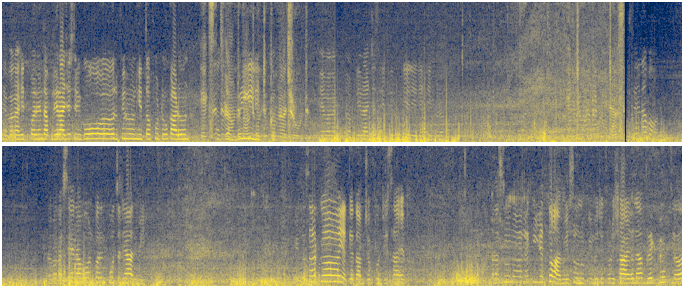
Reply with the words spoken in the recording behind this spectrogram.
हे बघा इथपर्यंत आपली राजश्री गोल फिरून इथं फोटो काढून. Exit हे बघा इथं आपली राज्यश्री फिरून गेलेली आहे इकडं सेनाभवन. 200 सेना भवन हे बघा सेना पर्यंत पोचले आज मी इथं सारखं येतात आमच्या पूजी साहेब. आता सोनू आला की येतो आम्ही. सोनू पिलूची थोडी शाळेला ब्रेक भेटलं.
